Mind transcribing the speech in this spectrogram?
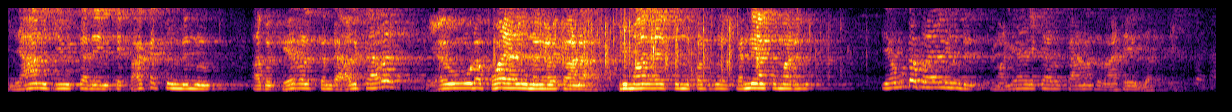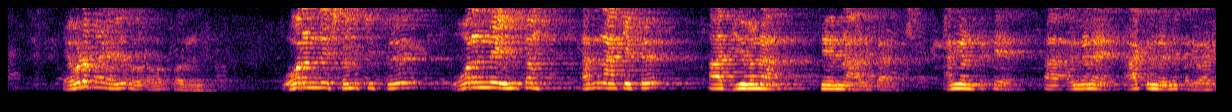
ഞാൻ ജീവിക്കാൻ എനിക്ക് താക്കത്തിൽ നിന്ന് അത് കേരളത്തിന്റെ ആൾക്കാർ എവിടെ പോയാലും നിങ്ങൾ കാണാം. ഹിമാലയത്തിൽ നിന്ന് കന്യാകുമാരി എവിടെ പോയാലും ഉണ്ട്. മലയാളിക്കാർ കാണാത്ത നാട്ടേ ഇല്ല എവിടെ പോയാലും ഓരുണ്ട് ഓരന്നെ ശ്രമിച്ചിട്ട് ഓരന്നെ ഇൻകം അതിനാക്കിയിട്ട് ആ ജീവന ചെയ്യുന്ന ആൾക്കാർ അങ്ങനത്തെ അങ്ങനെ ആക്കുന്നതിന് പരിപാടി.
